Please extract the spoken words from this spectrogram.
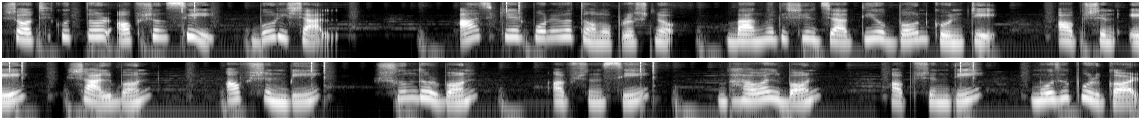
সঠিক উত্তর অপশন সি, বরিশাল। আজকের পনেরোতম প্রশ্ন, বাংলাদেশের জাতীয় বন কোনটি? অপশন এ, শালবন। Option B, Sundarban. Option C Bhawal বন অপশন ডি মধুপুরগড়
